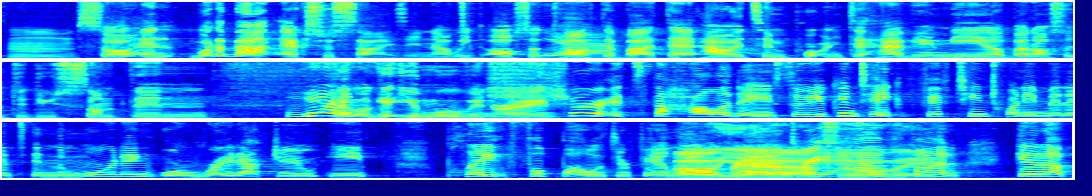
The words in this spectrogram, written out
Hmm, so, Yeah. and what about exercising? Now, we also talked about that, how it's important to have your meal, but also to do something Yeah, that'll get you moving, right? Sure, it's the holidays. So you can take 15, 20 minutes in the morning or right after you eat, play football with your family Oh, and yeah, friends, right? absolutely. Have fun. Get up,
